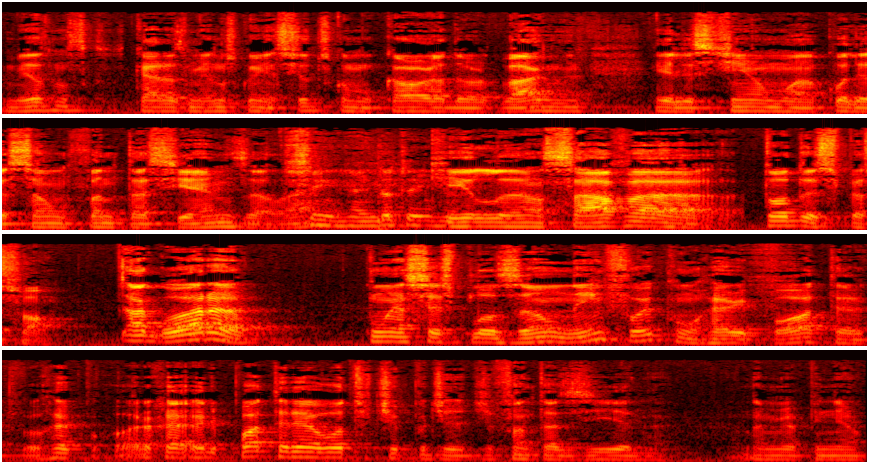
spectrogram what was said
mesmo os caras menos conhecidos como Karl Edward Wagner, eles tinham uma coleção Fantasienza lá, Sim, ainda tem, que né? lançava todo esse pessoal. Agora, com essa explosão, nem foi com o Harry Potter. O Harry, Harry Potter é outro tipo de, de fantasia, né? Na minha opinião.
